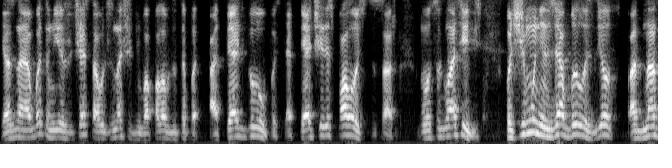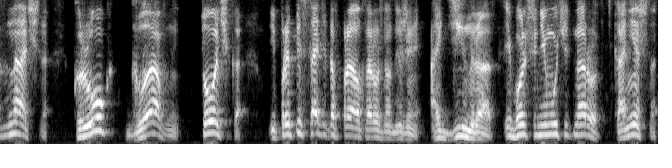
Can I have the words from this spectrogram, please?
Я знаю об этом, езжу часто, а вот жена чуть не попала в ДТП. Опять глупость, опять через полосица, Саш. Ну вот согласитесь, почему нельзя было сделать однозначно? Круг главный, точка. И прописать это в правилах дорожного движения один раз. И больше не мучить народ. Конечно,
